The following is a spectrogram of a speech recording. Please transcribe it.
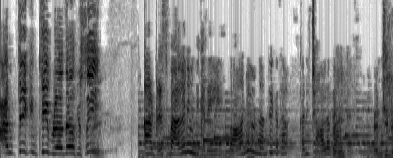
I'm taking tea brother you see ఆ డ్రెస్ బాగానే ఉంది కదే. బాగానే ఉంది అంతే కదా. కానీ చాలా బాగుంటుంది. పెన్సిల్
